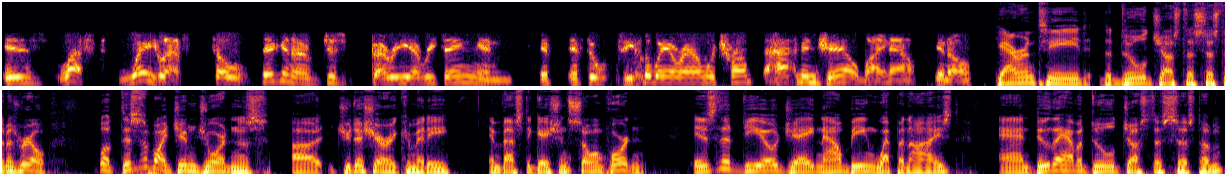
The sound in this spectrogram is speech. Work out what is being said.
is left, way left. So they're going to just bury everything. And if, if it was the other way around with Trump, they had him in jail by now, you know. Guaranteed the dual justice system is real. Look, this is why Jim Jordan's uh, Judiciary Committee investigation so important. Is the DOJ now being weaponized? And do they have a dual justice system?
